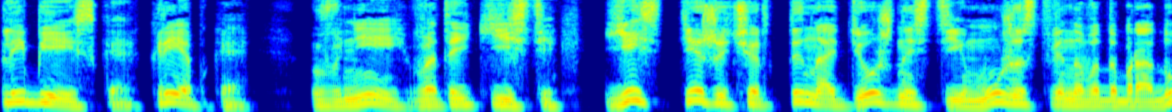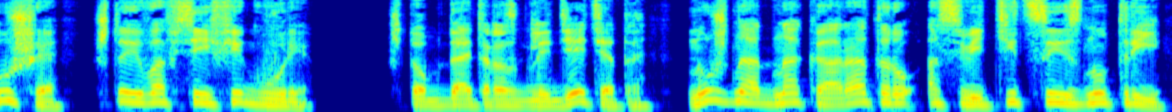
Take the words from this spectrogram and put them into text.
плебейская, крепкая. В ней, в этой кисти, есть те же черты надежности и мужественного добродушия, что и во всей фигуре. Чтобы дать разглядеть это, нужно, однако, оратору осветиться изнутри,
